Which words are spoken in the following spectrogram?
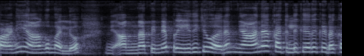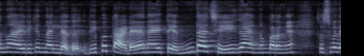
പണിയാകുമല്ലോ. എന്നാൽ പിന്നെ പ്രീതിക്ക് പകരം ഞാൻ ആ കട്ടിൽ കയറി കിടക്കുന്നതായിരിക്കും നല്ലത്. ഇതിപ്പോൾ തടയാനായിട്ട് എന്താ ചെയ്യുക എന്നും പറഞ്ഞ് സുസ്മിത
